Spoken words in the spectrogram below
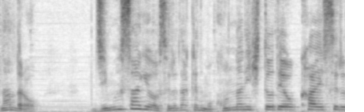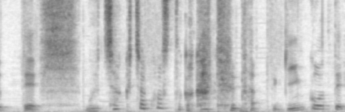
なんだろう、事務作業するだけでもこんなに人手を介するってむちゃくちゃコストかかってるなって銀行って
